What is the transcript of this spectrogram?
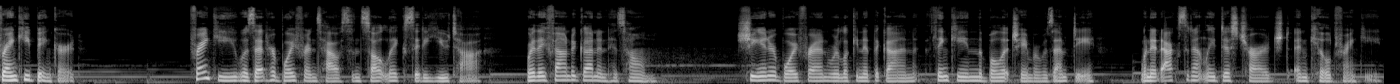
Frankie Binkard. Frankie was at her boyfriend's house in Salt Lake City, Utah, where they found a gun in his home. She and her boyfriend were looking at the gun, thinking the bullet chamber was empty, when it accidentally discharged and killed Frankie,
